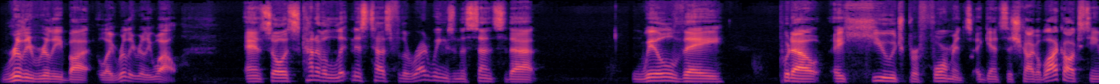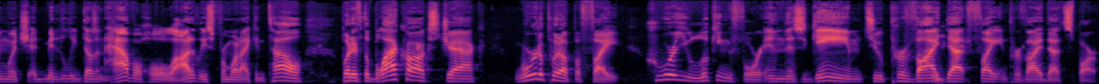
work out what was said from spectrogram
really, really, but like really, really well. And so it's kind of a litmus test for the Red Wings in the sense that will they put out a huge performance against the Chicago Blackhawks team, which admittedly doesn't have a whole lot, at least from what I can tell. But if the Blackhawks, Jack, were to put up a fight, who are you looking for in this game to provide that fight and provide that spark?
